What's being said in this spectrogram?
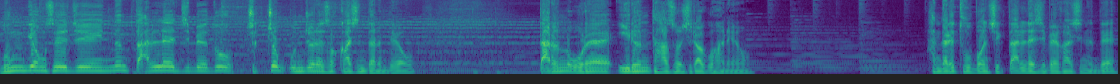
문경세제에 있는 딸네 집에도 직접 운전해서 가신다는데요. 딸은 올해 75이라고 하네요. 한 달에 두 번씩 딸네 집에 가시는데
